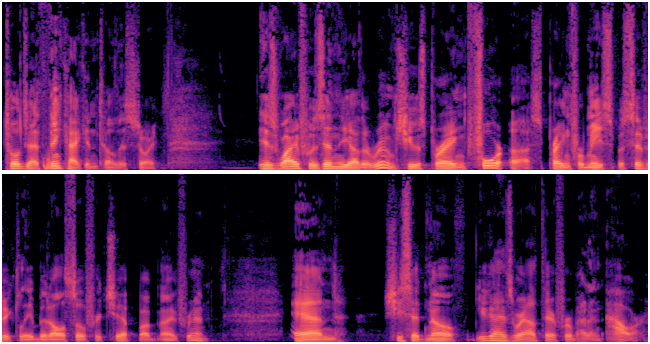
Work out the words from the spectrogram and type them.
told you, I think I can tell this story. His wife was in the other room. She was praying for us, praying for me specifically, but also for Chip, uh, my friend. And she said, No, you guys were out there for about an hour.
